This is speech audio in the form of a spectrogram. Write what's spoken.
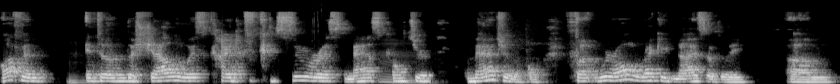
often into the shallowest kind of consumerist mass Mm. culture imaginable. But we're all recognizably, um,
